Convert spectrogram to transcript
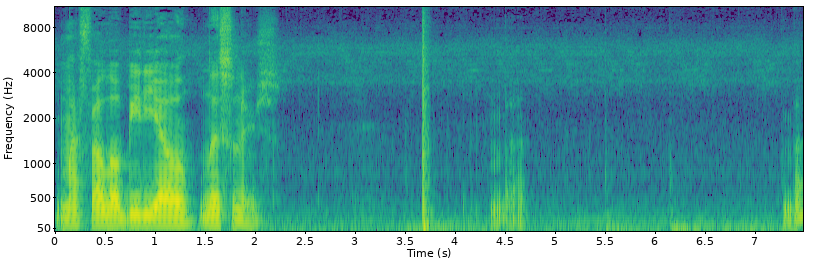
my fellow BDO listeners. Bye. Bye.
